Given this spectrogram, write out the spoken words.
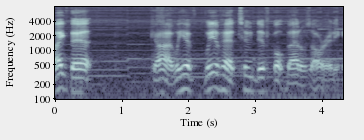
Like that. God, we have we have had two difficult battles already.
